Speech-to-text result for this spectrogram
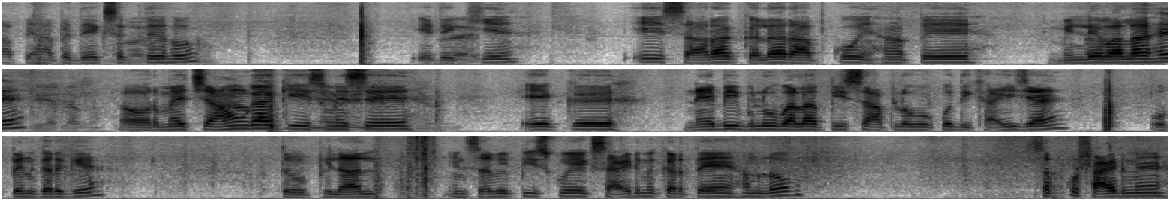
आप यहाँ पे देख सकते हो। ये देखिए ये सारा कलर आपको यहाँ पे मिलने वाला है। और मैं चाहूँगा कि इसमें से एक नेवी ब्लू वाला पीस आप लोगों को दिखाई जाए ओपन करके। तो फ़िलहाल इन सभी पीस को एक साइड में करते हैं हम लोग। सबको साइड में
